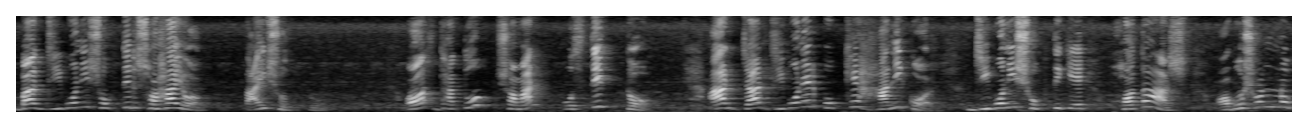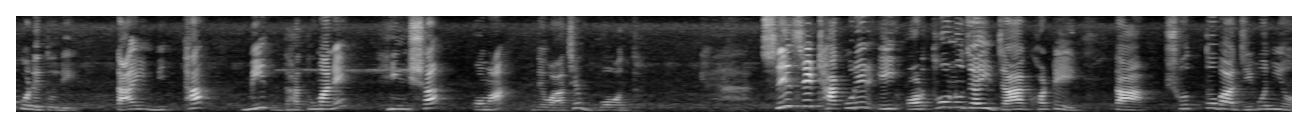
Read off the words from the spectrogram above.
বা জীবনী শক্তির সহায়ক, তাই সত্য। অস ধাতু সমান অস্তিত্ব। আর যা জীবনের পক্ষে হানিকর, জীবনী শক্তিকে হতাশ, অবসন্ন করে তোলে, তাই মিথ্যা, মিথ ধাতু মানে হিংসা কমা দেওয়া আছে বধ। শ্রী শ্রী ঠাকুরের এই অর্থ অনুযায়ী যা ঘটে, তা সত্য বা জীবনীয়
